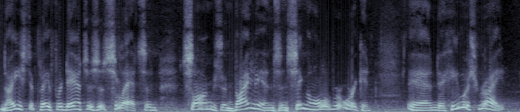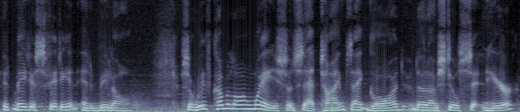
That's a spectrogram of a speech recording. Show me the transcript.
And I used to play for dances at sleds and songs and violins and sing all over Oregon. And he was right. It made us fit in and belong. So we've come a long way since that time. Thank God that I'm still sitting here.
